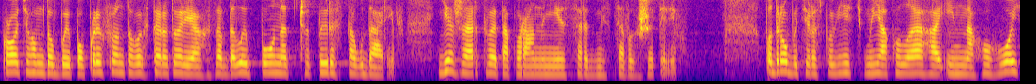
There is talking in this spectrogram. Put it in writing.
Протягом доби по прифронтових територіях завдали понад 400 ударів. Є жертви та поранені серед місцевих жителів. Подробиці розповість моя колега Інна Гогой.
